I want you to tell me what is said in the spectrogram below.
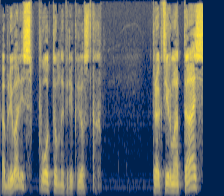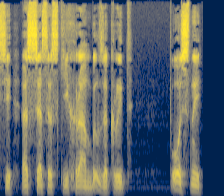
обливались потом на перекрестках. Трактир Матасси, асессорский храм, был закрыт. Постный,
